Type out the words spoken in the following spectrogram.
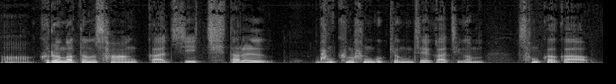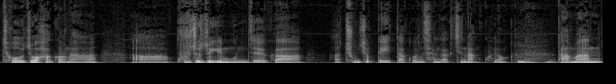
어, 그런 어떤 상황까지 치달을 만큼 한국 경제가 지금 성과가 저조하거나 아, 구조적인 문제가 중첩돼 있다고는 생각지는 않고요. 네. 다만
